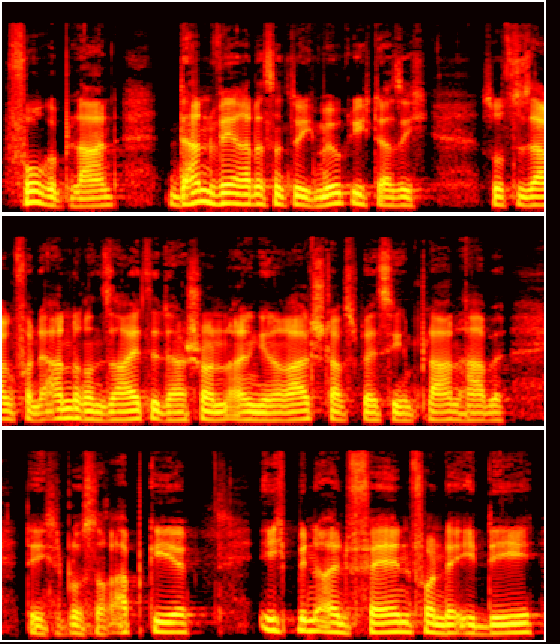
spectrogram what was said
vorgeplant. Dann wäre das natürlich möglich, dass ich sozusagen von der anderen Seite da schon einen generalstabsmäßigen Plan habe, den ich bloß noch abgehe. Ich bin ein Fan von der Idee,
